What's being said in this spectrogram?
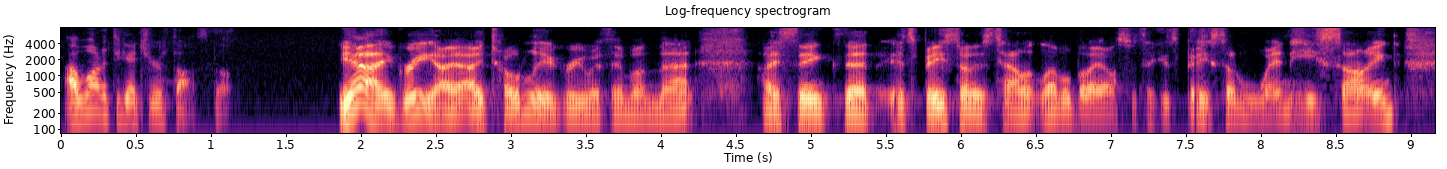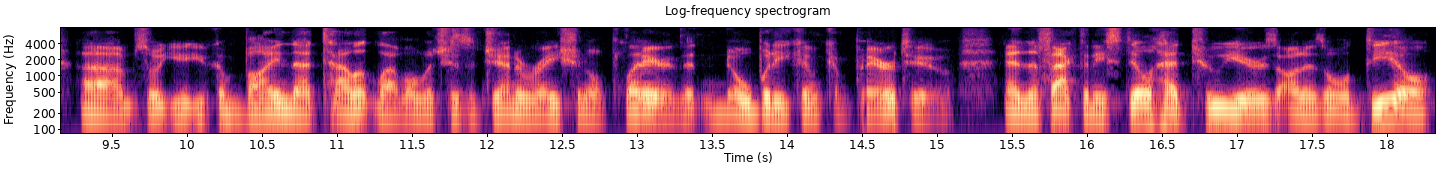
I wanted to get your thoughts, though. Yeah, I agree. I, I, totally agree with him on that. I think that it's based on his talent level, but I also think it's based on when he signed. Um, so you, you combine that talent level, which is a generational player that nobody can compare to, and the fact that he still had two years on his old deal.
